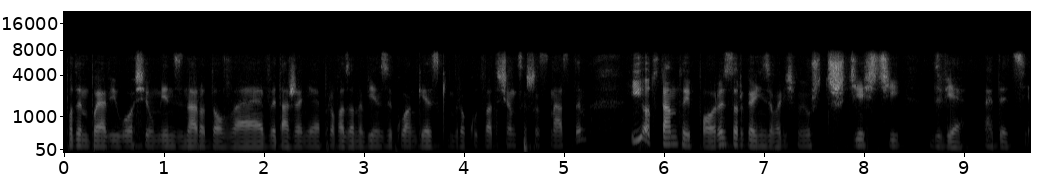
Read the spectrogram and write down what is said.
potem pojawiło się międzynarodowe wydarzenie prowadzone w języku angielskim w roku 2016 i od tamtej pory zorganizowaliśmy już 32 edycje.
